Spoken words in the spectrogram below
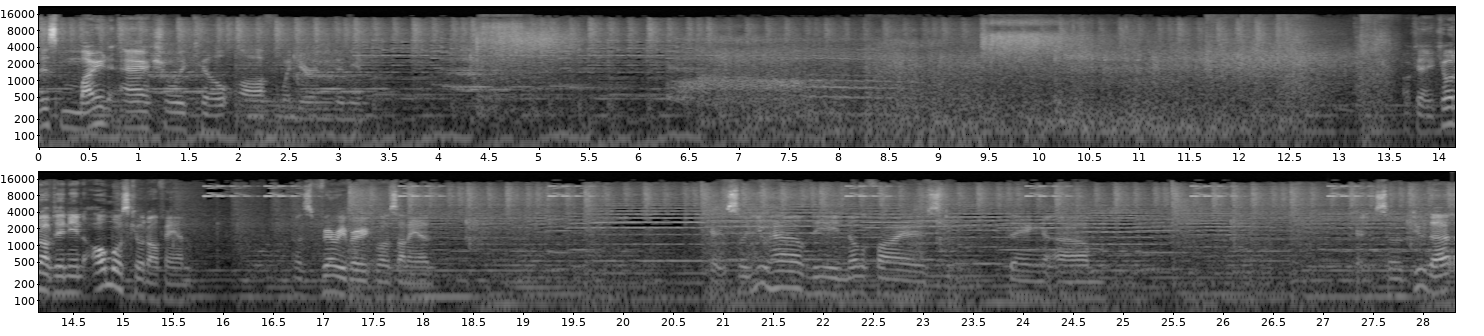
This might actually kill off Winder and Dinian. Okay, killed off Dinian, almost killed off Anne. That was very, very close on Anne. Okay, so you have the nullifiers thing. Um, okay, so do that.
